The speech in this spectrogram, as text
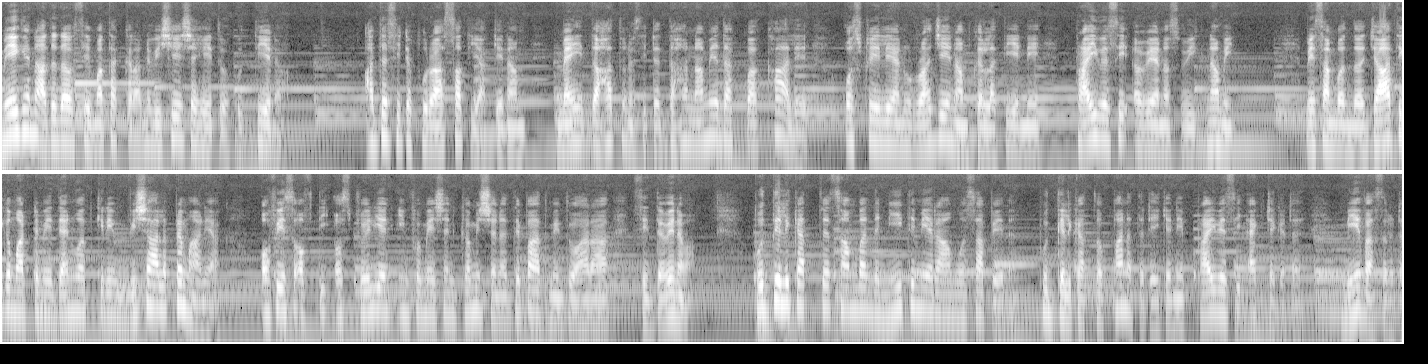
මේ ගැන අද දවසේ මතක් කරන්න විශේෂ හේතුවකුත් තියෙනවා. අද සිට පුරා සතියක් එනම් මැයි දහතුන සිට දහ නමය දක්වා කාලේ ඔස්ට්‍රේලයානු රජය නම් කරලා තියෙන්නේ ප්‍රයිවසි අවයනස් වීක් නමින්. මේ සම්බන්ධ ජාතික මට්ටමේ දැනුවත් කිරීම විශාල ප්‍රමාණයක් Office of the Australian Information Commission දෙපාත්මින්තු හරා සිද්ධ වෙනවා. පුද්ගලිකත්ව සම්බන්ධ නීතිමය රාමුව සපේන පුද්ගලිකත්ව පනතට ගැන ප්‍රයිවසි ඇක්ට එකට මේ වසරට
